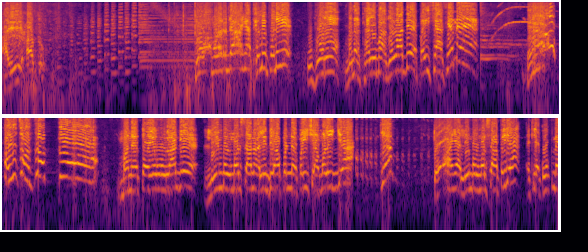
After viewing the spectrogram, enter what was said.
આ ઈ હાતું. અમારે ના અહીંયા થેલી પડી. ઊભો રે મને થેલીમાં જોવા દે પૈસા છે ને. હે? પૈસા છે તે. મને તો એવું લાગે લીંબુ મરસાના લીધે આપણને પૈસા મળી ગયા. કેમ? તો અહીંયા લીંબુ મરસા પીડ્યા એટલે કોકને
